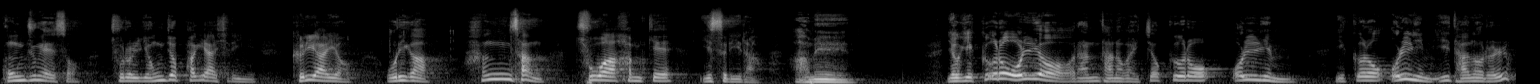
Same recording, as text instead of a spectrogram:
공중에서 주를 영접하게 하시리니 그리하여 우리가 항상 주와 함께 있으리라. 아멘. 여기 끌어올려라는 단어가 있죠. 끌어올림. 이 끌어올림 이 단어를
